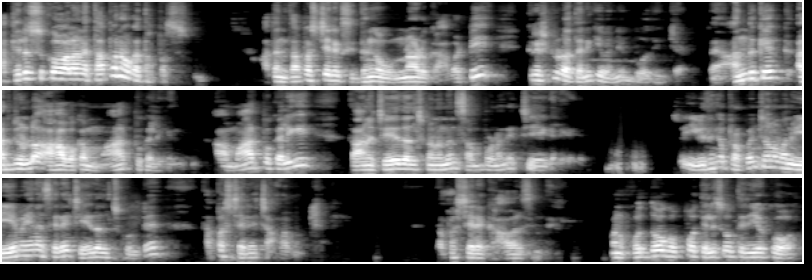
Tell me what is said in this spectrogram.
ఆ తెలుసుకోవాలనే తపన ఒక తపస్సు. అతని తపశ్చర్యకు సిద్ధంగా ఉన్నాడు కాబట్టి కృష్ణుడు అతనికి ఇవన్నీ బోధించాడు. అందుకే అర్జునులో ఆ ఒక మార్పు కలిగింది. ఆ మార్పు కలిగి తాను చేయదలుచుకున్నదని సంపూర్ణంగా చేయగలిగాడు. సో ఈ విధంగా ప్రపంచంలో మనం ఏమైనా సరే చేయదలుచుకుంటే తపశ్చర్య చాలా ముఖ్యం. తపశ్చర్య కావాల్సిందే. మనం కొద్దో గొప్ప తెలుసో తెలియకో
